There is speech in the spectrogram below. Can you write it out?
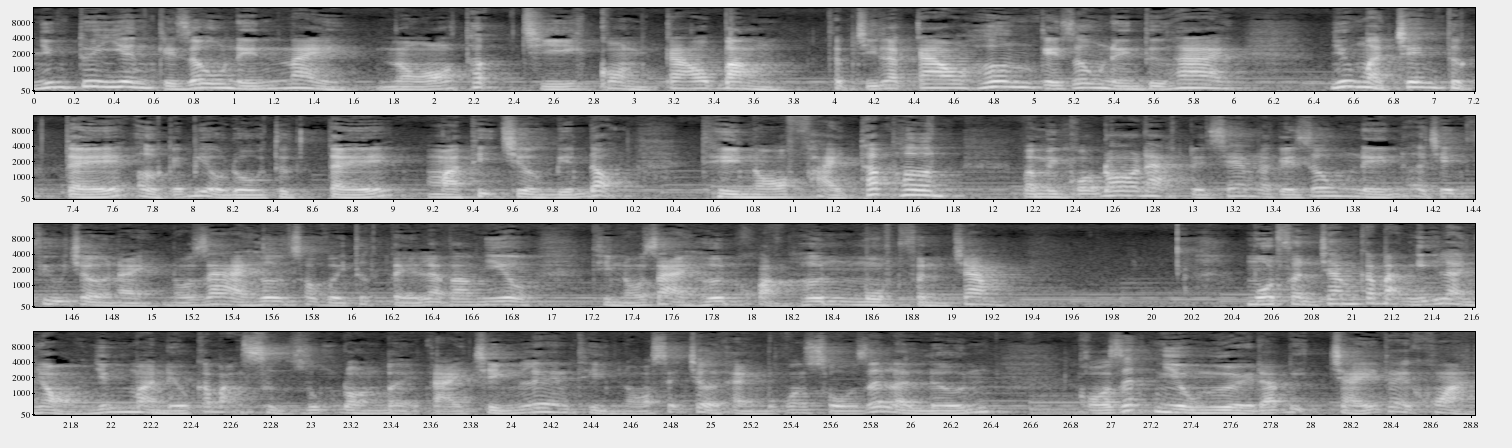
Nhưng tuy nhiên cái dâu nến này nó thậm chí còn cao bằng, thậm chí là cao hơn cái dâu nến thứ hai. Nhưng mà trên thực tế, ở cái biểu đồ thực tế mà thị trường biến động thì nó phải thấp hơn. Và mình có đo đạc để xem là cái dâu nến ở trên future này nó dài hơn so với thực tế là bao nhiêu, thì nó dài hơn khoảng hơn 1%. 1% các bạn nghĩ là nhỏ, nhưng mà nếu các bạn sử dụng đòn bẩy tài chính lên thì nó sẽ trở thành một con số rất là lớn. Có rất nhiều người đã bị cháy tài khoản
